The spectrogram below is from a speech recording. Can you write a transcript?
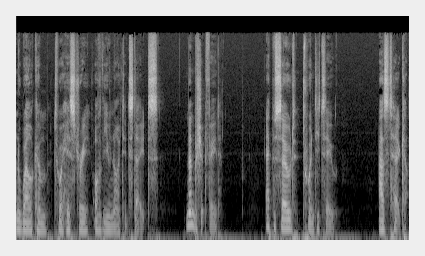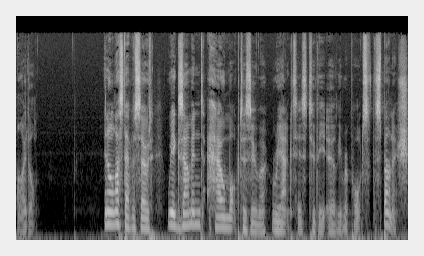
And welcome to a history of the United States. Membership feed. Episode 22 Aztec Idol. In our last episode, we examined how Moctezuma reacted to the early reports of the Spanish.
